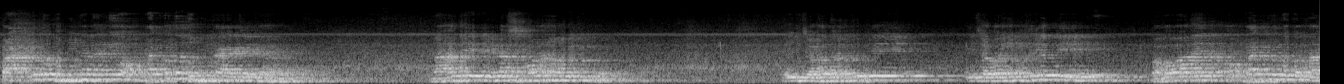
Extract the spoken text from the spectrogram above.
প্রাকৃত ভূমিকা থেকে অপ্রাকৃত ভূমিকায় যেতে হবে না হলে এটা স্মরণ হবে কি করে জড়চক্ষুকে এই ইন্দ্রিয়কে ভগবানের অপ্রাকৃত কথা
